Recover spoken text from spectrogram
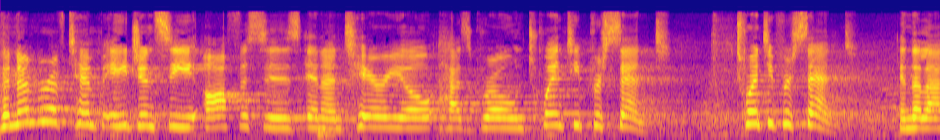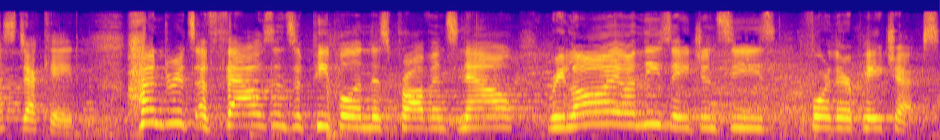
The number of temp agency offices in Ontario has grown 20 percent, 20 percent in the last decade. Hundreds of thousands of people in this province now rely on these agencies for their paychecks.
